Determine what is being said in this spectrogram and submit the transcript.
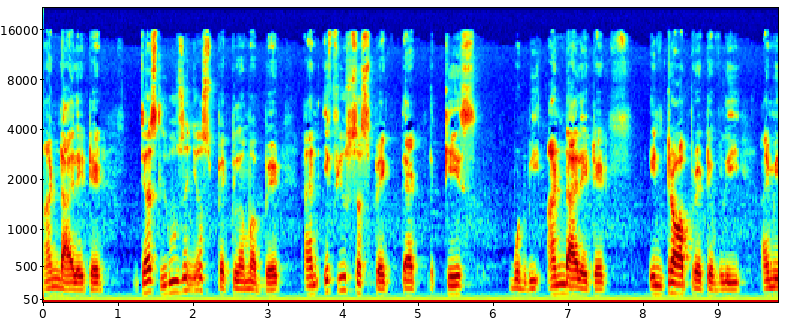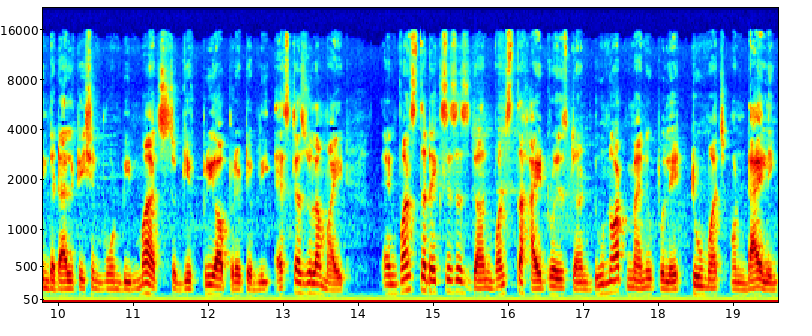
undilated just loosen your speculum a bit. And if you suspect that the case would be undilated intraoperatively. I mean the dilatation won't be much so give preoperatively acetazolamide and once the rhexis is done once the hydro is done do not manipulate too much on dialing.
